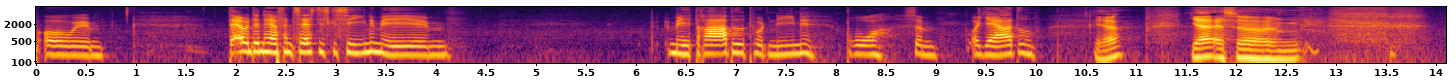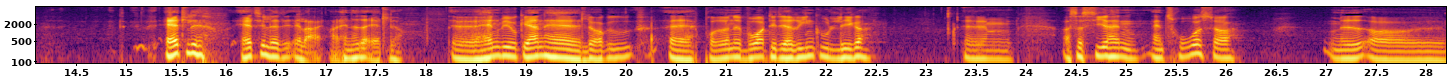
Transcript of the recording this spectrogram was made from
og øh, der er jo den her fantastiske scene med, øh, med drabet på den ene bror som, og hjertet. Ja, ja altså... Øh Atle, Attila, eller nej, han hedder Atle. Øh, han vil jo gerne have lukket ud af brødrene, hvor det der ringuld ligger. Øhm, og så siger han, han tror så med at... Øh,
